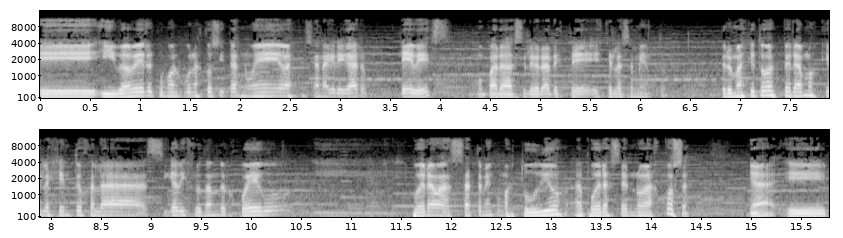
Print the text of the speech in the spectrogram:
Eh, y va a haber como algunas cositas nuevas que se van a agregar leves como para celebrar este, este lanzamiento pero más que todo esperamos que la gente ojalá siga disfrutando el juego y poder avanzar también como estudios a poder hacer nuevas cosas ya Eh,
